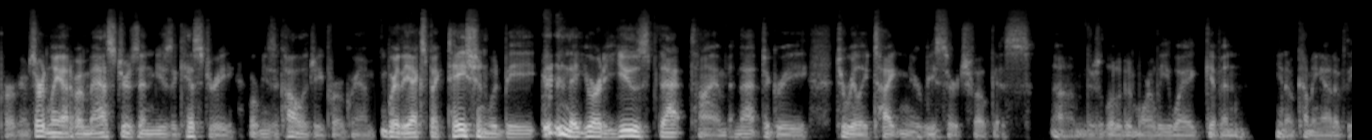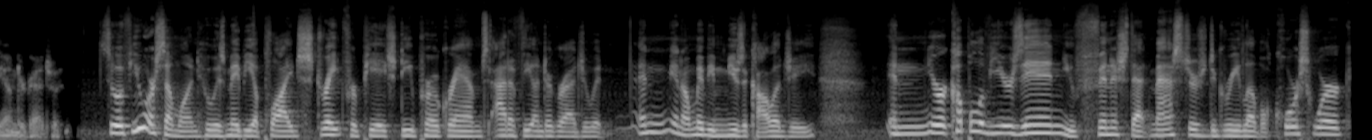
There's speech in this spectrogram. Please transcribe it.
program certainly out of a master's in music history or musicology program where the expectation would be that you already used that time and that degree to really tighten your research focus. Um, there's a little bit more leeway given you know coming out of the undergraduate. So if you are someone who has maybe applied straight for phd programs out of the undergraduate and you know maybe musicology and you're a couple of years in, you've finished that master's degree level coursework,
